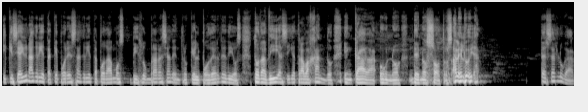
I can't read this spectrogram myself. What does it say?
y que si hay una grieta, que por esa grieta podamos vislumbrar hacia adentro que el poder de Dios todavía sigue trabajando en cada uno de nosotros. Aleluya. Tercer lugar,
